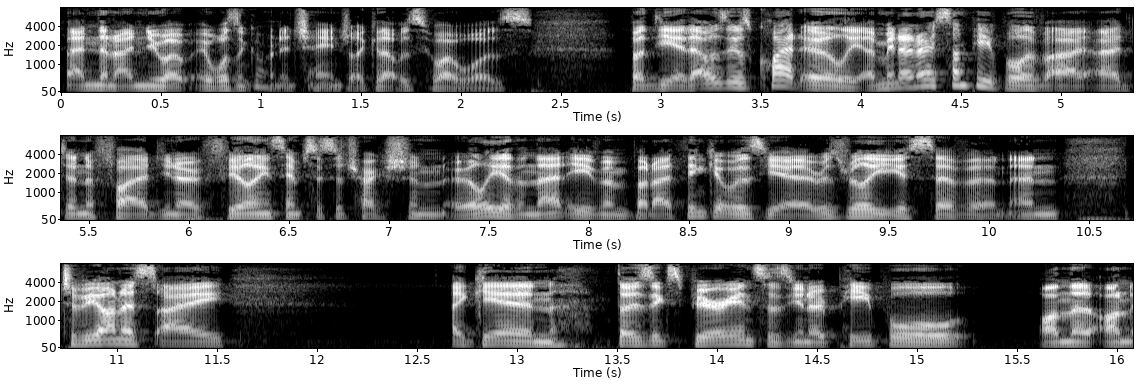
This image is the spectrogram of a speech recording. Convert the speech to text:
and then I knew I, it wasn't going to change. Like that was who I was. But yeah, that was it was quite early. I mean, I know some people have uh, identified, you know, feeling same sex attraction earlier than that even, but I think it was yeah, it was really year seven. And to be honest, I again those experiences, you know, people on the on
